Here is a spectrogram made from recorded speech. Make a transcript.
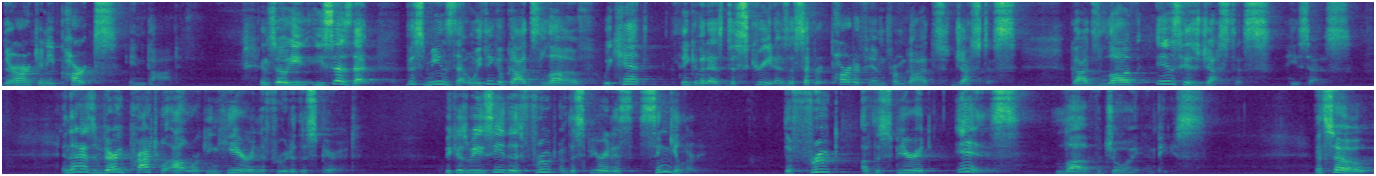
There aren't any parts in God. And so he, he says that this means that when we think of God's love, we can't think of it as discrete, as a separate part of Him from God's justice. God's love is His justice, he says. And that has a very practical outworking here in the fruit of the Spirit. Because we see the fruit of the Spirit is singular. The fruit of the Spirit is love, joy, and peace. And so,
